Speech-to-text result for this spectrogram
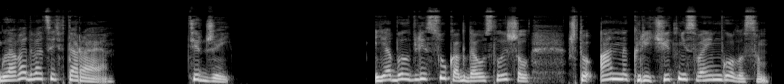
Глава 22. Ти-Джей. Я был в лесу, когда услышал, что Анна кричит не своим голосом.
